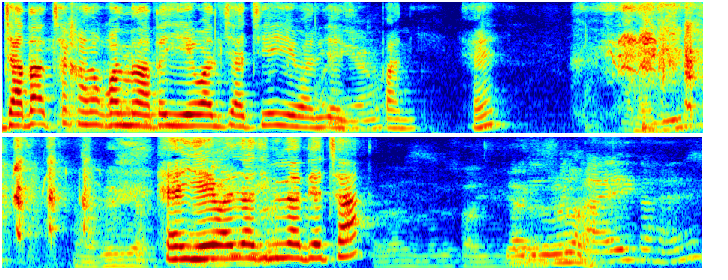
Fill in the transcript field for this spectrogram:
ज़्यादा अच्छा खाना कौन बनाता है? ये वाली चाची है ये वाली चाची पानी। है? है ये वाली चाची नहीं बनाती? अच्छा? है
